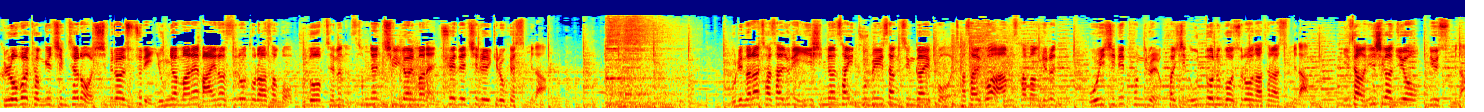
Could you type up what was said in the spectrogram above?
글로벌 경기 침체로 11월 수출이 6년 만에 마이너스로 돌아서고 부도업체는 3년 7개월 만에 최대치를 기록했습니다. 우리나라 자살률이 20년 사이 2배 이상 증가했고 자살과 암 사망률은 OECD 평균을 훨씬 웃도는 것으로 나타났습니다. 이상은 이 시간 주요 뉴스입니다.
